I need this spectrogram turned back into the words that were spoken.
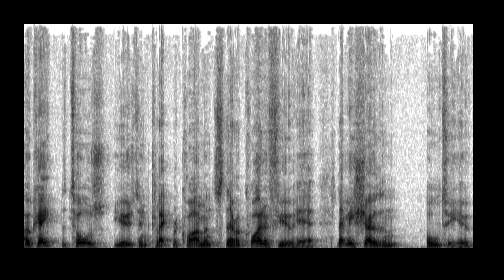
Okay, the tools used in collect requirements, there are quite a few here. Let me show them all to you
